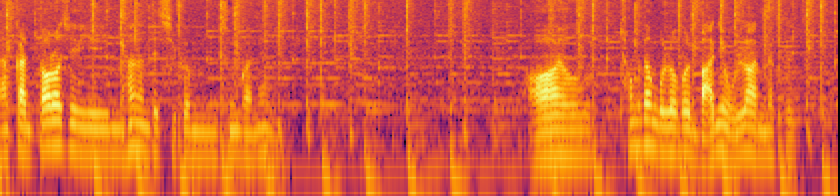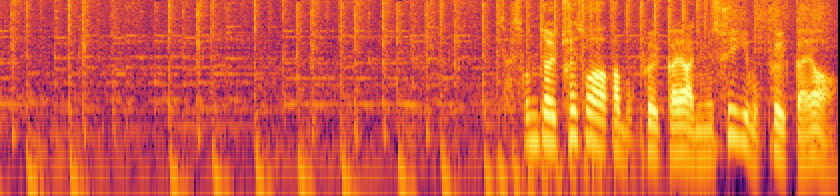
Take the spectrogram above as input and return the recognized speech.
약간 떨어지긴 하는데 지금 순간은 아유 청담 글로벌 많이 올라왔네 그래도. 자 손절 최소화가 목표일까요? 아니면 수익이 목표일까요?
